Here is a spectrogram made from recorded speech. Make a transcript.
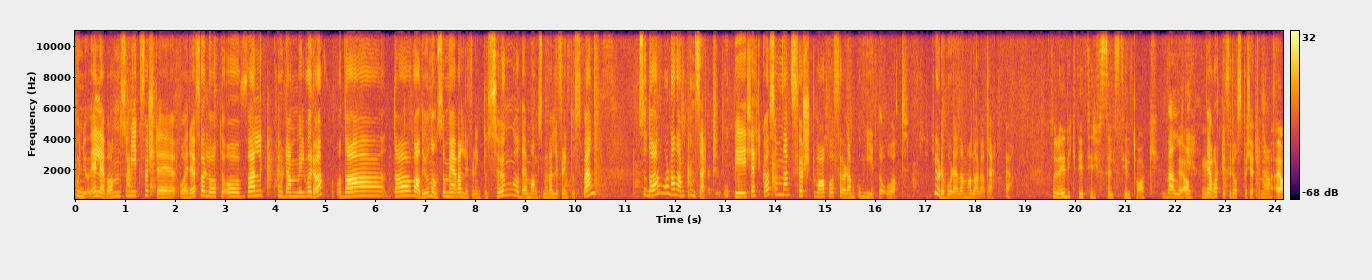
kunne, elevene som gikk førsteåret, får lov til å velge hvor de vil være. Og da, da, var det jo noen som er veldig flinke til å synge, og det er mange som er veldig flinke til å spille. Så da ordna de konsert oppe i kirka, som de først var på før de kom hit og åt julebordet de har laga til. Ja. Så det er riktige trivselstiltak. Veldig. Ja. Mm. Det er artig for oss på kjøkkenet. Ja, ja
